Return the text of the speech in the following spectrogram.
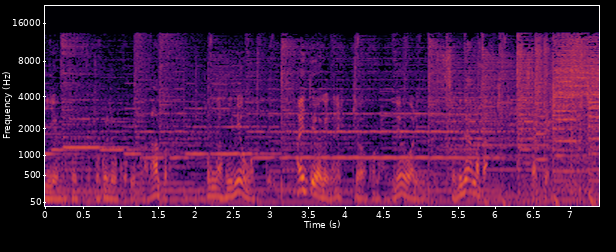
家の外もちょこちょこ来るかなと。そんな風に思っている。はい、というわけでね、今日はこの辺で終わりです。それではまた。したっけ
